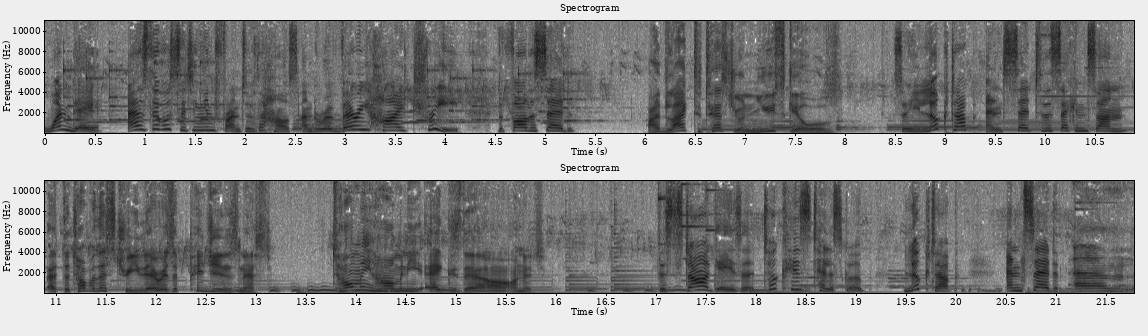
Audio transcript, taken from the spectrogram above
One day, as they were sitting in front of the house under a very high tree, the father said, I'd like to test your new skills. So he looked up and said to the second son, At the top of this tree there is a pigeon's nest. Tell me how many eggs there are on it. The stargazer took his telescope, looked up, and said, Um,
